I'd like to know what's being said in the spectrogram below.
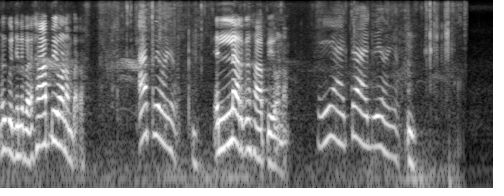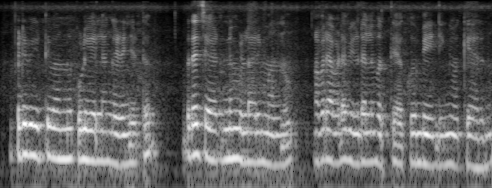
കുഞ്ഞിനെ പറ. ഹാപ്പി ഓണം പറ. ഹാപ്പി ഓണം. എല്ലാവർക്കും ഹാപ്പി ഓണം. എല്ലാവർക്കും ഹാപ്പി ഓണം. അപ്പോഴും വീട്ടിൽ വന്ന് കുളിയെല്ലാം കഴിഞ്ഞിട്ട് ഇവിടെ ചേട്ടനും പിള്ളേരും വന്നു. അവരവിടെ വീടെല്ലാം വൃത്തിയാക്കുകയും പെയിന്റിങ്ങും ഒക്കെ ആയിരുന്നു.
